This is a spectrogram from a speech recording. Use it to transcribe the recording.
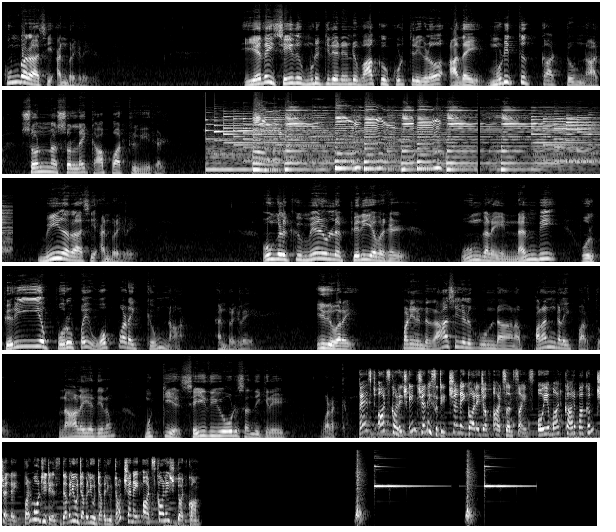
கும்பராசி அன்பர்களே எதை செய்து முடிக்கிறேன் என்று வாக்கு கொடுத்தீர்களோ அதை முடித்து காட்டும் நாள். சொன்ன சொல்லை காப்பாற்றுவீர்கள். மீனராசி அன்பர்களே உங்களுக்கு மேலுள்ள பெரியவர்கள் உங்களை நம்பி ஒரு பெரிய பொறுப்பை ஒப்படைக்கும் நாள். அன்பர்களே இதுவரை பன்னிரண்டு ராசிகளுக்கு உண்டான பலன்களை பார்த்தோம். நாளைய தினம் முக்கிய செய்தியோடு சந்திக்கிறேன். வணக்கம். Best Arts College in Chennai City. Chennai College of details W W W dot Chennai arts college dot com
